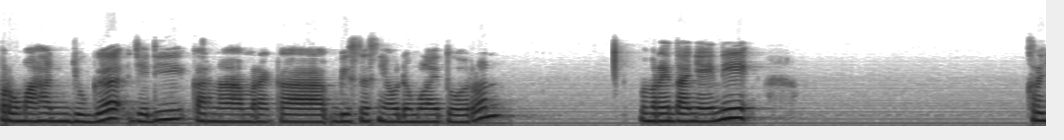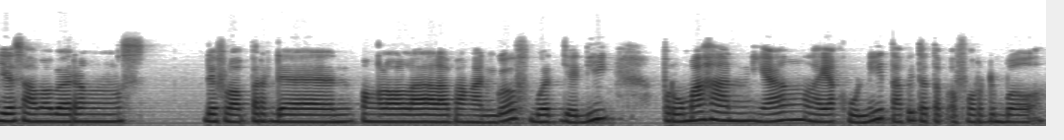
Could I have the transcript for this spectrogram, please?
perumahan juga jadi karena mereka bisnisnya udah mulai turun pemerintahnya ini kerjasama bareng developer dan pengelola lapangan golf buat jadi perumahan yang layak huni tapi tetap affordable.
